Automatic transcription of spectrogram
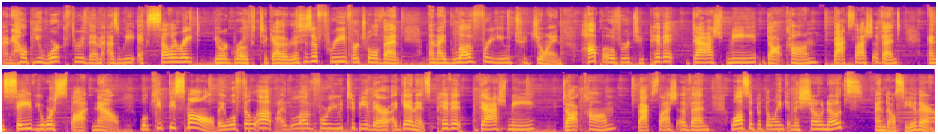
and help you work through them as we accelerate your growth together. This is a free virtual event, and I'd love for you to join. Hop over to pivot-me.com backslash event and save your spot now. We'll keep these small, they will fill up. I'd love for you to be there. Again, it's pivot me.com backslash event. We'll also put the link in the show notes, and I'll see you there.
